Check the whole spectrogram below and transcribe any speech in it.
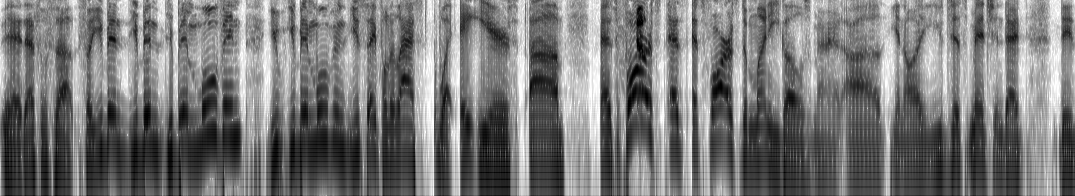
Yeah, that's what's up. So you've been you've been you've been moving. You you've been moving. You say for the last what eight years. Um, as far as as as far as the money goes, man. Uh, you know, you just mentioned that the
